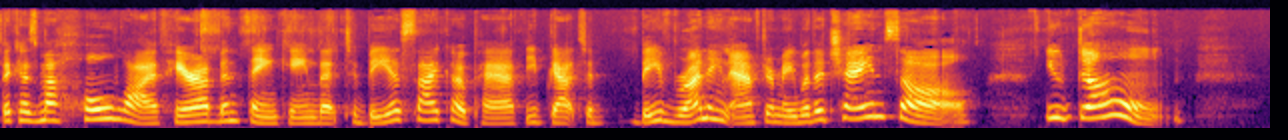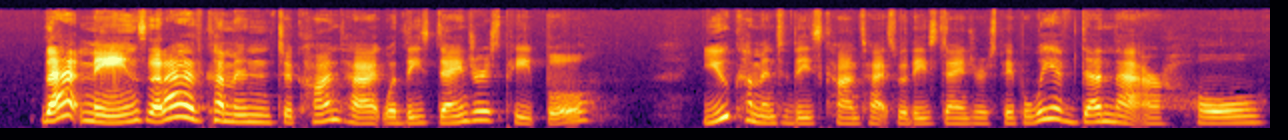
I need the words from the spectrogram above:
because my whole life here I've been thinking that to be a psychopath, you've got to be running after me with a chainsaw. You don't. That means that I have come into contact with these dangerous people. You come into these contacts with these dangerous people. We have done that our whole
